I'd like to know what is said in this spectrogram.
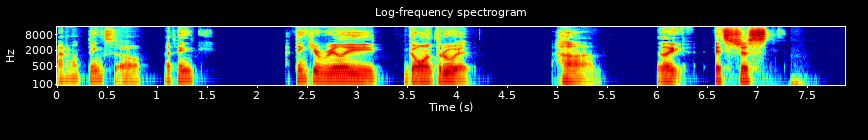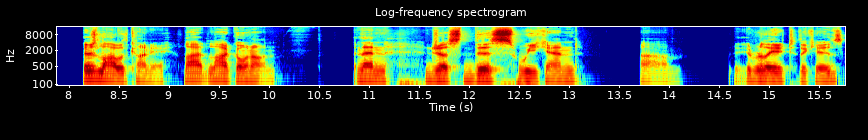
I don't think so. I think, I think you're really going through it. Um, like it's just there's a lot with Kanye, lot, lot going on. And then just this weekend, um, related to the kids,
